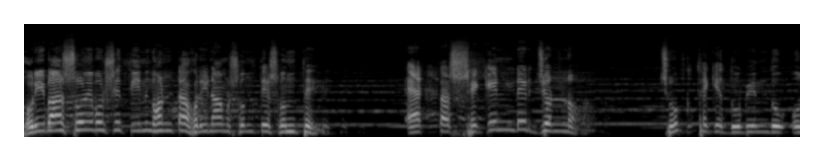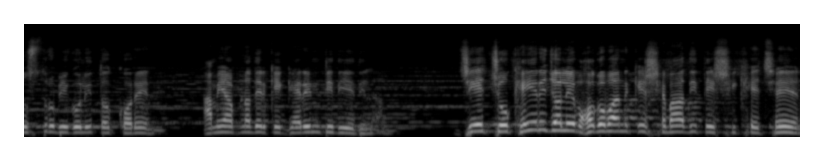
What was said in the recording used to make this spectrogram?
হরিবাসরে বসে তিন ঘণ্টা হরিনাম শুনতে শুনতে একটা সেকেন্ডের জন্য চোখ থেকে দুবিন্দু অস্ত্র বিগলিত করেন আমি আপনাদেরকে গ্যারেন্টি দিয়ে দিলাম যে চোখের জলে ভগবানকে সেবা দিতে শিখেছেন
